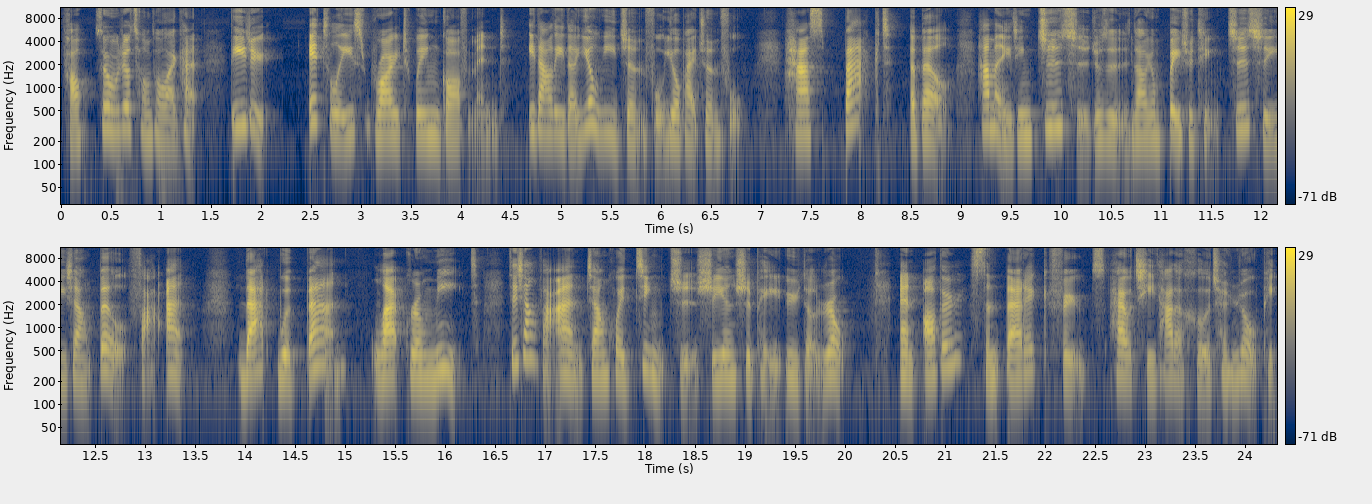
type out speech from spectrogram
好，所以我们就从头来看。第一句，Italy's right-wing government，意大利的右翼政府、右派政府，has backed a bill，他们已经支持，就是你知道用背去挺，支持一项 bill 法案，that would ban lab-grown meat。这项法案将会禁止实验室培育的肉，and other synthetic foods，还有其他的合成肉品。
